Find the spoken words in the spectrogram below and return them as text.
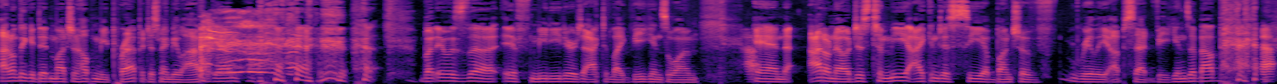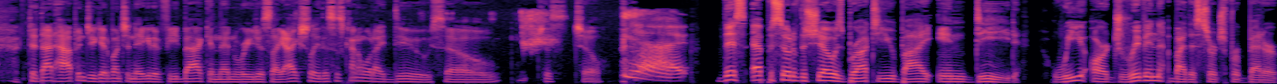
I don't think it did much in helping me prep. It just made me laugh again. but it was the if meat eaters acted like vegans one. Ah. And I don't know, just to me, I can just see a bunch of really upset vegans about that. Yeah. Did that happen? Did you get a bunch of negative feedback? And then were you just like, actually, this is kind of what I do. So just chill. Yeah. This episode of the show is brought to you by Indeed. We are driven by the search for better.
